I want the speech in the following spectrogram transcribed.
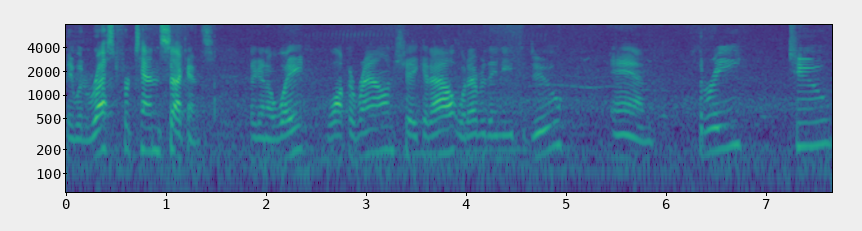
They would rest for 10 seconds. They're gonna wait, walk around, shake it out, whatever they need to do. And three, two,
